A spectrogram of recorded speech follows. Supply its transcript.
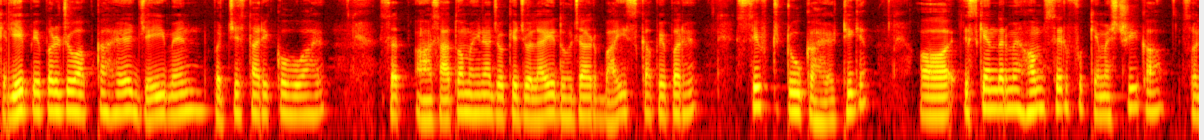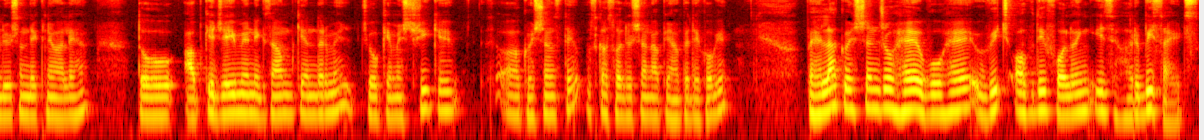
कि ये पेपर जो आपका है, जेई मेन 25 तारीख को हुआ है। सत सातवां महीना जो कि जुलाई 2022 का पेपर है। शिफ्ट टू का है, ठीक है? और इसके अंदर में हम सिर्फ़ केमिस्ट्री का सॉल्यूशन देखने वाले हैं। तो आपके जेई मेन एग्ज़ाम के अंदर में जो केमिस्ट्री के क्वेश्चंस थे, उसका सॉल्यूशन आप यहाँ पे देखोगे। पहला क्वेश्चन जो है, वो है which of the following is herbicides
